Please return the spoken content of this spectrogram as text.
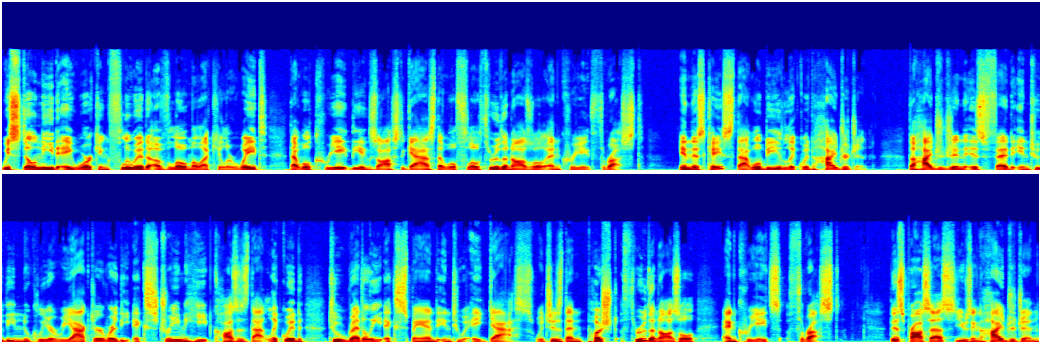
We still need a working fluid of low molecular weight that will create the exhaust gas that will flow through the nozzle and create thrust. In this case, that will be liquid hydrogen. The hydrogen is fed into the nuclear reactor where the extreme heat causes that liquid to readily expand into a gas, which is then pushed through the nozzle and creates thrust. This process, using hydrogen,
